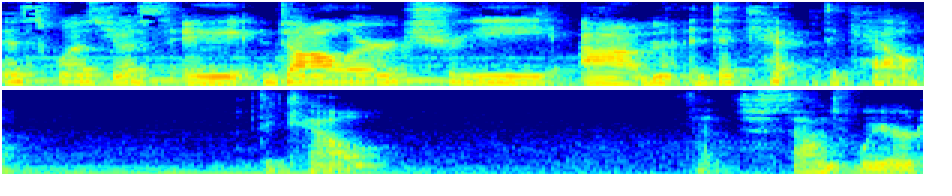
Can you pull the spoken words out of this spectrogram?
This was just a Dollar Tree um, decal, decal, decal? That just sounds weird.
